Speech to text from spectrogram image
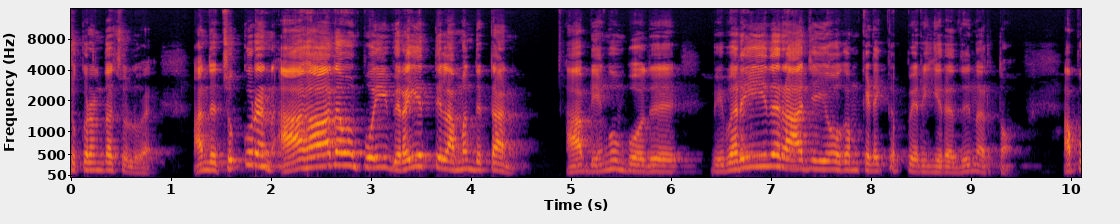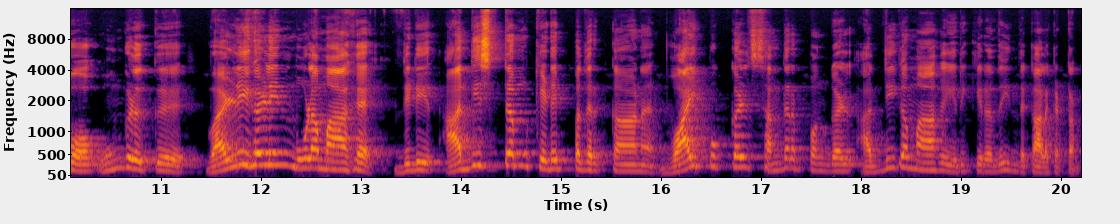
சுக்கிரன் தான் சொல்லுவேன் அந்த சுக்கிரன் ஆகாதவன் போய் விரயத்தில் அமர்ந்துட்டான். அப்படி எங்கும் போது விபரீத ராஜயோகம் கிடைக்கப் பெறுகிறதுன்னு அர்த்தம். அப்போது உங்களுக்கு வழிகளின் மூலமாக திடீர் அதிர்ஷ்டம் கிடைப்பதற்கான வாய்ப்புகள் சந்தர்ப்பங்கள் அதிகமாக இருக்கிறது இந்த காலகட்டம்.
